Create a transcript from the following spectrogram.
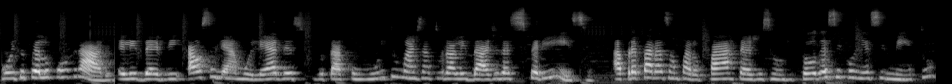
Muito pelo contrário, ele deve auxiliar a mulher a desfrutar com muito mais naturalidade dessa experiência. A preparação para o parto é a junção de todo esse conhecimento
